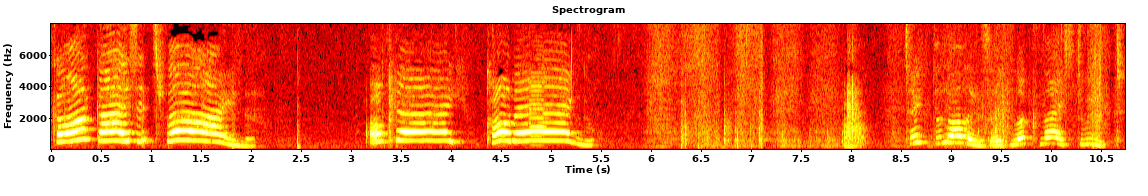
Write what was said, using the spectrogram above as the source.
Come on, guys, it's fine. Okay, coming. Take the lollies, they eat.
